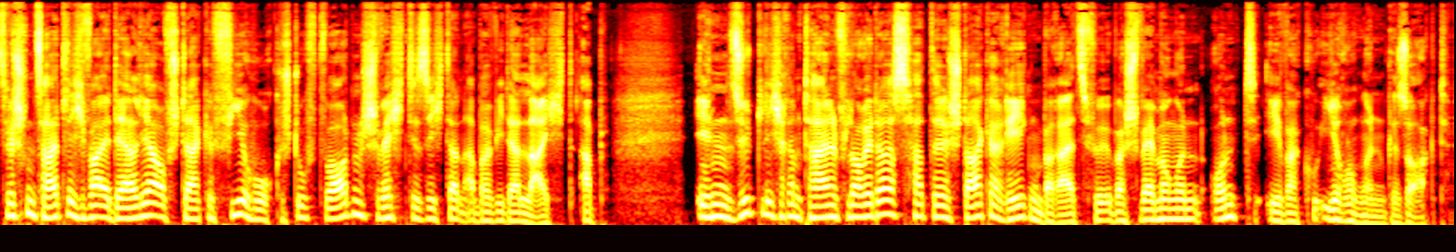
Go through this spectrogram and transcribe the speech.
Zwischenzeitlich war Idalia auf Stärke 4 hochgestuft worden, schwächte sich dann aber wieder leicht ab. In südlicheren Teilen Floridas hatte starker Regen bereits für Überschwemmungen und Evakuierungen gesorgt.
